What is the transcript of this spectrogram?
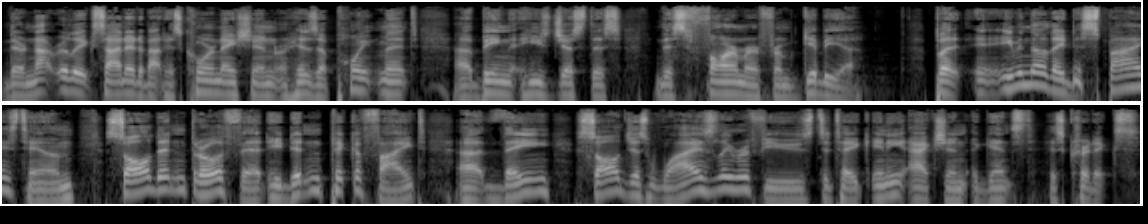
they're not really excited about his coronation or his appointment, uh, being that he's just this, this farmer from Gibeah. But even though they despised him, Saul didn't throw a fit. He didn't pick a fight. Uh, they Saul just wisely refused to take any action against his critics.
